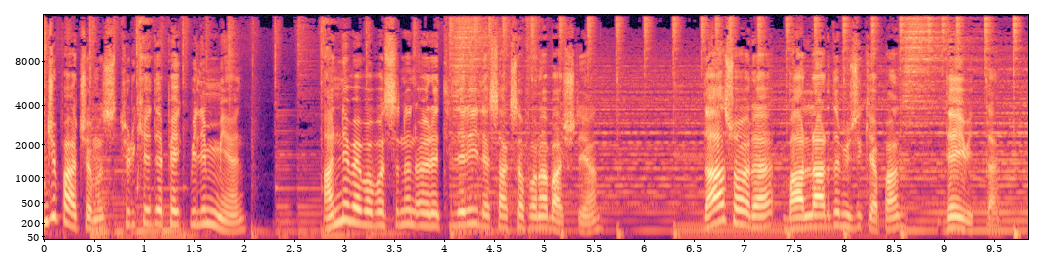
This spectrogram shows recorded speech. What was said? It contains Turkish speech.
İkinci parçamız Türkiye'de pek bilinmeyen, anne ve babasının öğretileriyle saksafona başlayan, daha sonra barlarda müzik yapan David'den.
